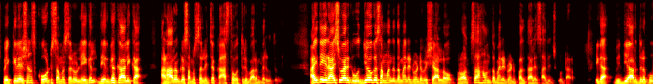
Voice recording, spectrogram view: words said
స్పెక్యులేషన్స్ కోర్టు సమస్యలు లీగల్ దీర్ఘకాలిక అనారోగ్య సమస్యల నుంచి కాస్త ఒత్తిడి భారం పెరుగుతుంది. అయితే ఈ రాశి వారికి ఉద్యోగ సంబంధితమైనటువంటి విషయాల్లో ప్రోత్సాహవంతమైనటువంటి ఫలితాలే సాధించుకుంటారు. ఇక విద్యార్థులకు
